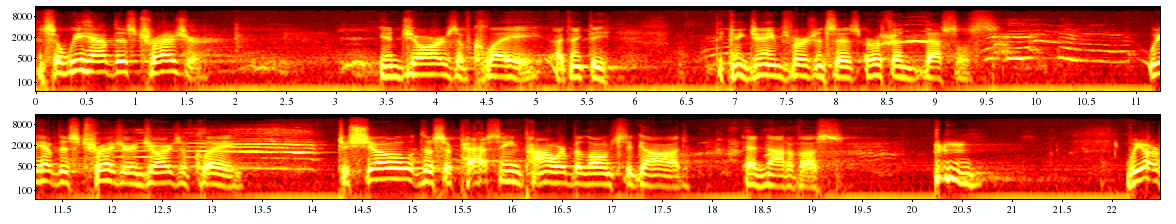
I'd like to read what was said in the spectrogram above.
And so we have this treasure in jars of clay. I think the, the King James Version says earthen vessels. We have this treasure in jars of clay to show the surpassing power belongs to God and not of us. we are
